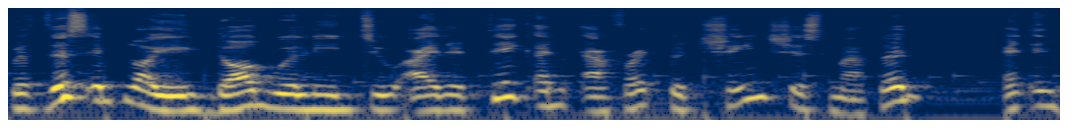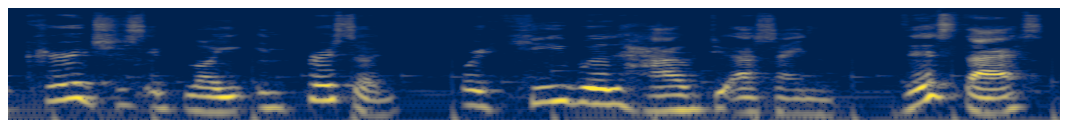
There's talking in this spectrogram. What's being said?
with this employee, Doug will need to either take an effort to change his method and encourage his employee in person, or he will have to assign this task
